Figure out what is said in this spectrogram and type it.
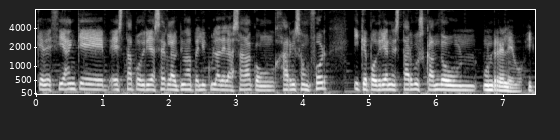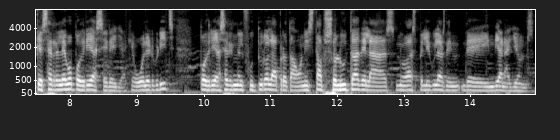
que decían que esta podría ser la última película de la saga con Harrison Ford y que podrían estar buscando un, relevo y que ese relevo podría ser ella, que Waller Bridge podría ser en el futuro la protagonista absoluta de las nuevas películas de Indiana Jones.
